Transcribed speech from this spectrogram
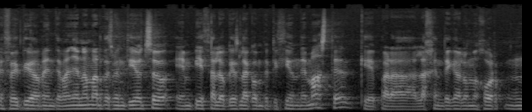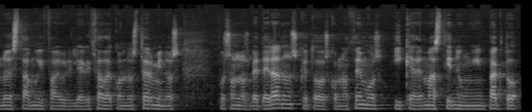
Efectivamente, mañana martes 28 empieza lo que es la competición de máster, que para la gente que a lo mejor no está muy familiarizada con los términos, pues son los veteranos que todos conocemos y que además tienen un impacto,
